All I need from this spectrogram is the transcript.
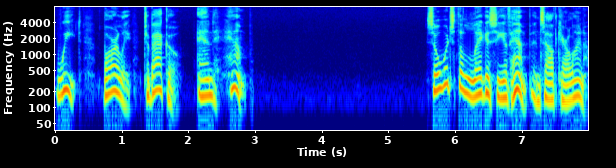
wheat, barley, tobacco, and hemp. So, what's the legacy of hemp in South Carolina?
